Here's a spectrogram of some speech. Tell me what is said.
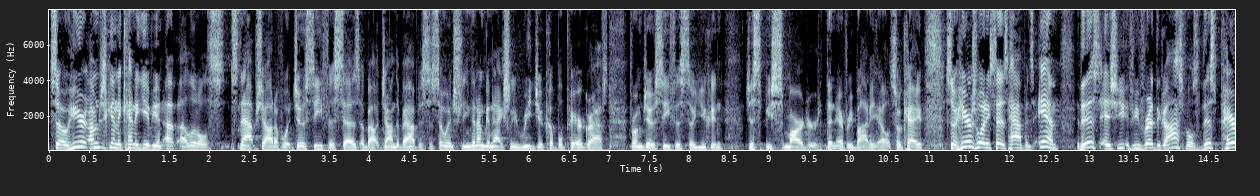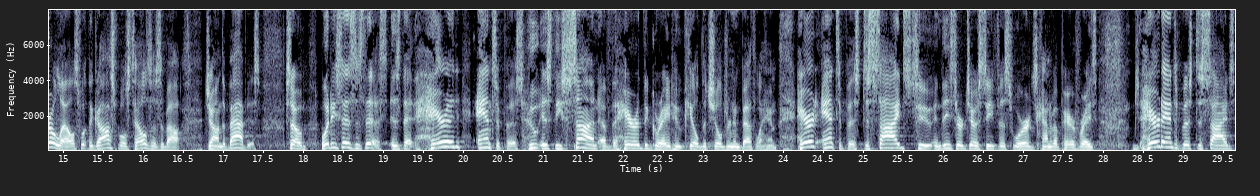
So here, I'm just going to kind of give you an, a little snapshot of what Josephus says about John the Baptist. It's so interesting. Then I'm going to actually read you a couple paragraphs from Josephus so you can just be smarter than everybody else, okay? So here's what he says happens. And this, as you, if you've read the Gospels, this parallels what the Gospels tells us about John the Baptist. So what he says is this, is that Herod Antipas, who is the son of the Herod the Great who killed the children in Bethlehem, Herod Antipas decides to, and these are Josephus' words, kind of a paraphrase, Herod Antipas decides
